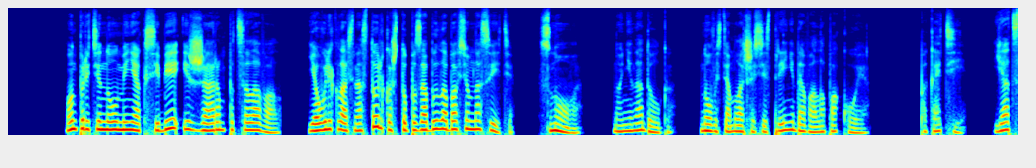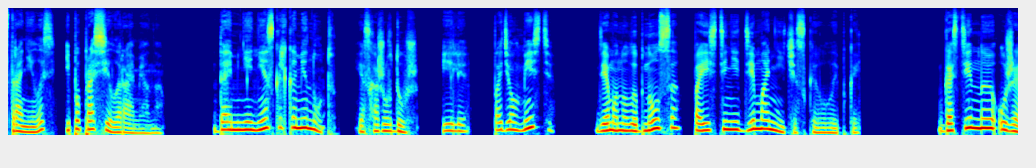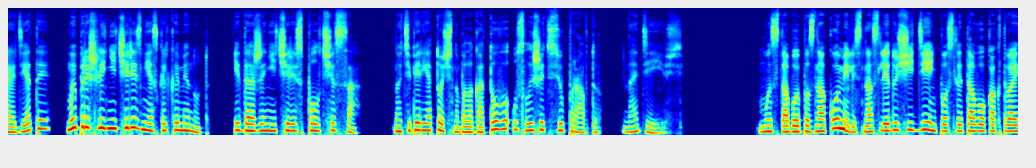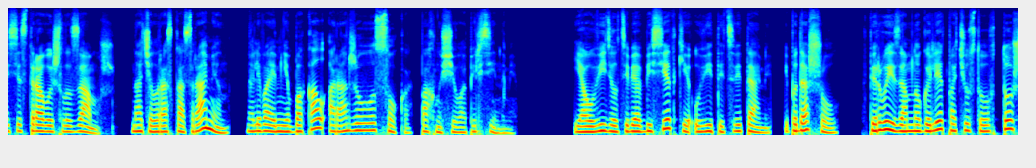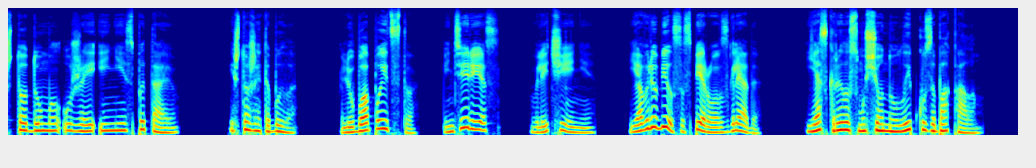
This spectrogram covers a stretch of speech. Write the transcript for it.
Он притянул меня к себе и с жаром поцеловал. Я увлеклась настолько, что позабыла обо всем на свете. Снова, но ненадолго. Новость о младшей сестре не давала покоя. «Погоди». Я отстранилась и попросила Рамиана. «Дай мне несколько минут. Я схожу в душ. Или пойдем вместе?» Демон улыбнулся поистине демонической улыбкой. В гостиную, уже одетые, мы пришли не через несколько минут и даже не через полчаса. Но теперь я точно была готова услышать всю правду. Надеюсь. «Мы с тобой познакомились на следующий день после того, как твоя сестра вышла замуж», начал рассказ Рамиан, наливая мне бокал оранжевого сока, пахнущего апельсинами. «Я увидел тебя в беседке, увитой цветами, и подошел, впервые за много лет почувствовав то, что думал уже и не испытаю. И что же это было? Любопытство, интерес, влечение. Я влюбился с первого взгляда. Я скрыла смущенную улыбку за бокалом.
